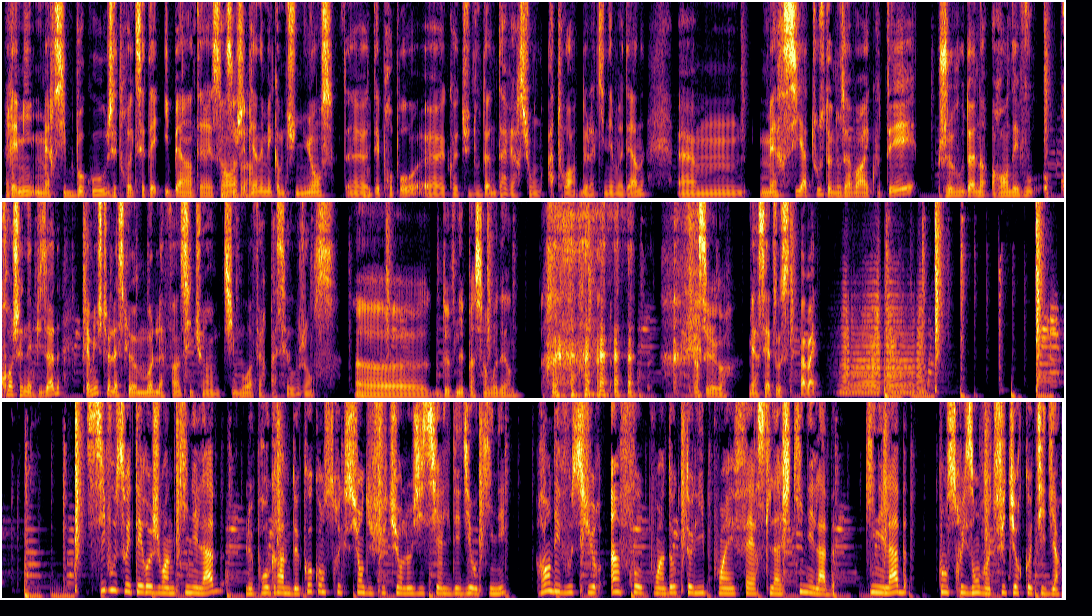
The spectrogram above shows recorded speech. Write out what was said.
Rémi, merci beaucoup. J'ai trouvé que c'était hyper intéressant. J'ai bien aimé comme tu nuances euh, mhm. tes propos, que tu nous donnes ta version à toi de la kiné moderne. merci à tous de nous avoir écoutés. Je vous donne rendez-vous au prochain épisode. Rémi, je te laisse le mot de la fin si tu as un petit mot à faire passer aux gens. Euh, devenez patient moderne. Merci Grégoire. Merci à tous. Bye bye. Si vous souhaitez rejoindre KinéLab, le programme de co-construction du futur logiciel dédié au kiné, rendez-vous sur info.doctolib.fr slash kinélab. KinéLab, construisons votre futur quotidien.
